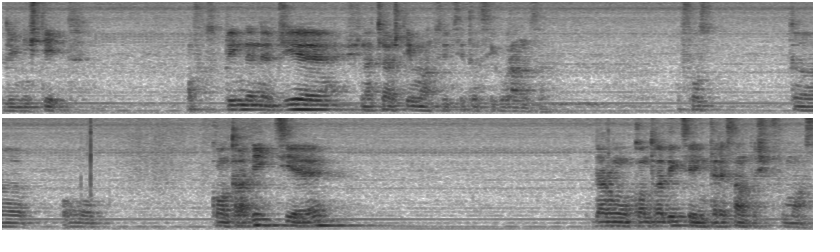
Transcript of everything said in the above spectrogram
liniștit. A fost plin de energie și în același timp m-am simțit în siguranță. A fost uh, o contradicție, dar o contradicție interesantă și frumoasă.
